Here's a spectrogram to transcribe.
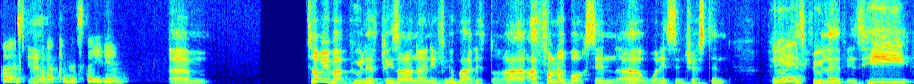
Fans Yeah. back in the stadium. Um, tell me about Pulev, please. I don't know anything about this, Don. I, I follow boxing uh, when it's interesting. Who is Yeah. Pulev? Is he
